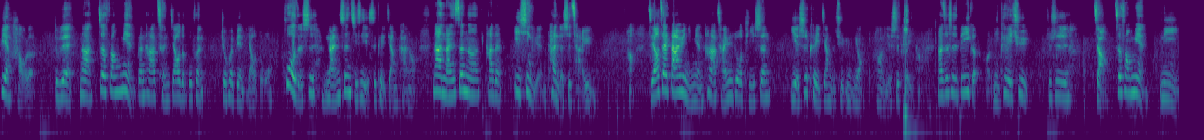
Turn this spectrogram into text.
变好了，对不对？那这方面跟他成交的部分。就会变比较多，或者是男生其实也是可以这样看哦。那男生呢，他的异性缘看的是财运，好，只要在大运里面，他财运做提升，也是可以这样子去运用，好，也是可以哈。那这是第一个，你可以去就是找这方面，你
